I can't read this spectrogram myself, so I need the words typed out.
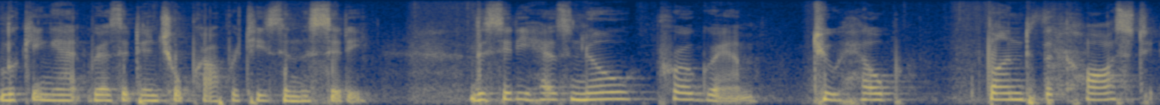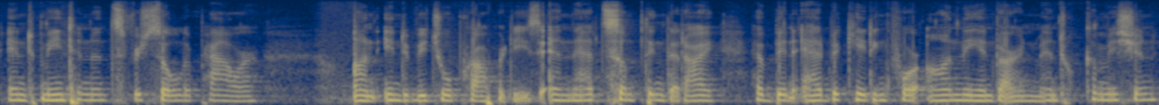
looking at residential properties in the city. The city has no program to help fund the cost and maintenance for solar power on individual properties, and that's something that I have been advocating for on the Environmental Commission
